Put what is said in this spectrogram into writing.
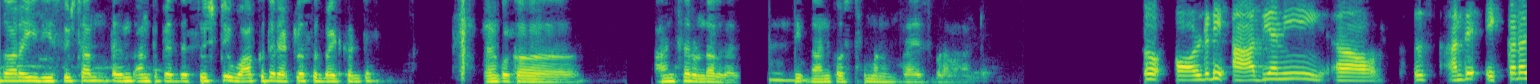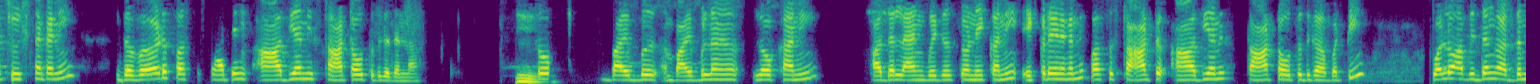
ద్వారా ఇది సృష్టి అంత అంత పెద్ద సృష్టి వాకు ద్వారా ఎట్లా వస్తుంది బయటకంటే? దానికి ఒక ఆన్సర్ ఉండాలి కదా. దానికోసం మనం ప్రయాసపడాలంటే సో ఆల్రెడీ ఆది అని అంటే ఎక్కడ చూసినా కానీ ద వర్డ్ ఫస్ట్ స్టార్టింగ్ ఆది అని స్టార్ట్ అవుతుంది కదన్నా? సో బైబుల్ బైబుల్లో కానీ అదర్ లాంగ్వేజెస్లోనే కానీ ఎక్కడైనా కానీ ఫస్ట్ స్టార్ట్ ఆది అని స్టార్ట్ అవుతుంది కాబట్టి వాళ్ళు ఆ విధంగా అర్థం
